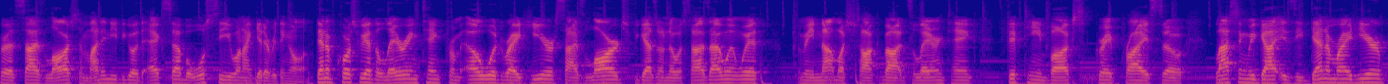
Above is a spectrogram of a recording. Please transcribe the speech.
for a size large, so I might need to go with the XL, but we'll see when I get everything on. Then of course we have the layering tank from Elwood right here, size large. If you guys don't know what size I went with, I mean, not much to talk about. It's a layering tank, 15 bucks, great price. So last thing we got is the denim right here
